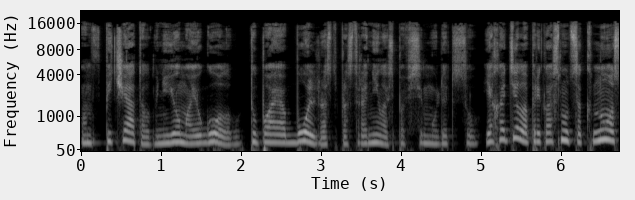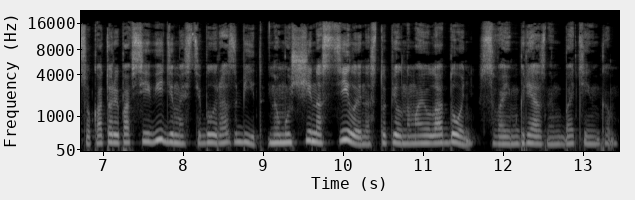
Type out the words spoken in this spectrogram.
он впечатал в нее мою голову. Тупая боль распространилась по всему лицу. Я хотела прикоснуться к носу, который, по всей видимости, был разбит, но мужчина с силой наступил на мою ладонь своим грязным ботинком.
